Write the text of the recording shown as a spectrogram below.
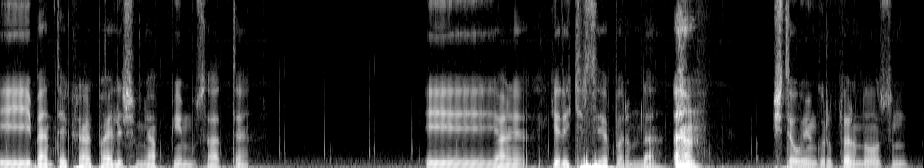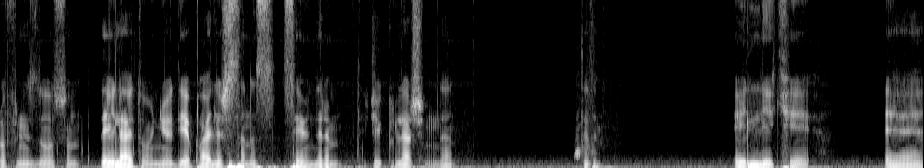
Ee, ben tekrar paylaşım yapmayayım bu saatte. Ee, yani gerekirse yaparım da. İşte oyun gruplarında olsun, profilinizde olsun, Daylight oynuyor diye paylaşırsanız sevinirim. Teşekkürler şimdiden. Dedim. 52 E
